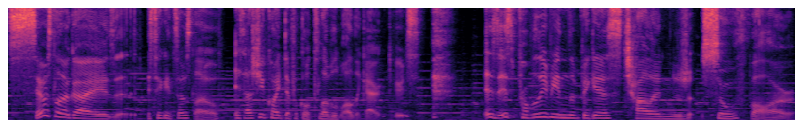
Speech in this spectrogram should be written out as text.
so slow guys. It's taking so slow. It's actually quite difficult to level up all the characters is it's probably been the biggest challenge so far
